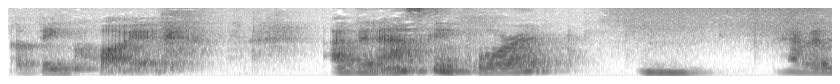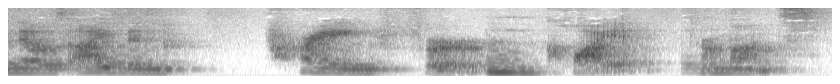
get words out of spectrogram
of being quiet. I've been asking for it. Heaven knows I've been praying for Mm. quiet for months.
